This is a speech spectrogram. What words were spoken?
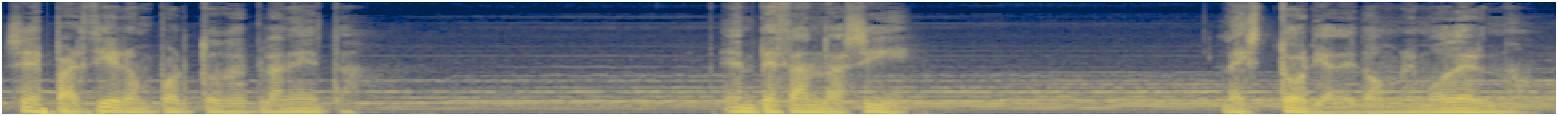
se esparcieron por todo el planeta, empezando así la historia del hombre moderno.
